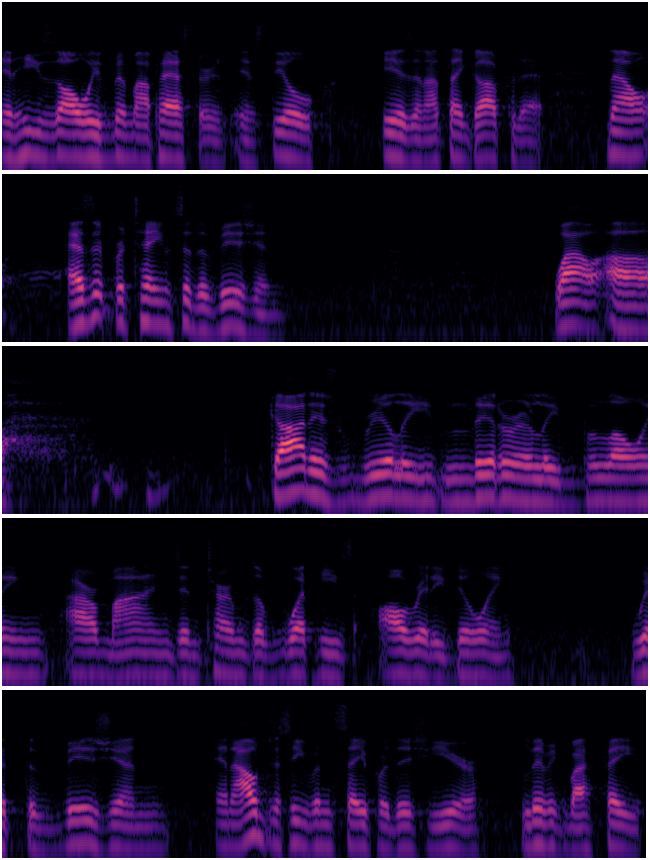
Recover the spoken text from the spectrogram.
And he's always been my pastor and still is, and I thank God for that. Now, as it pertains to the vision, wow. Uh, God is really literally blowing our minds in terms of what He's already doing with the vision. And I'll just even say for this year, living by faith,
